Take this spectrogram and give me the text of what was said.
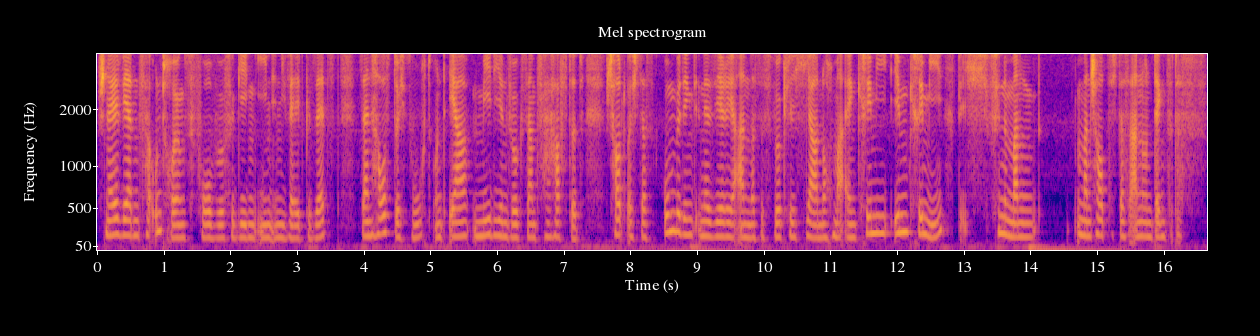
Schnell werden Veruntreuungsvorwürfe gegen ihn in die Welt gesetzt, sein Haus durchsucht und er medienwirksam verhaftet. Schaut euch das unbedingt in der Serie an. Das ist wirklich ja nochmal ein Krimi im Krimi. Ich finde, man, man schaut sich das an und denkt so, dass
